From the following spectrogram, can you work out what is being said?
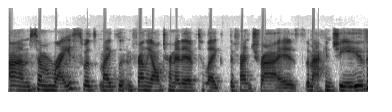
Um, some rice was my gluten friendly alternative to like the French fries, the mac and cheese.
